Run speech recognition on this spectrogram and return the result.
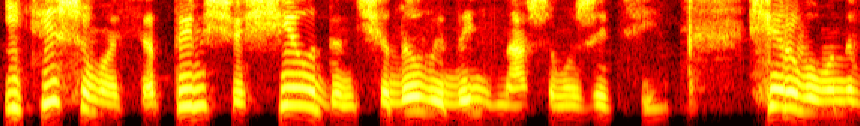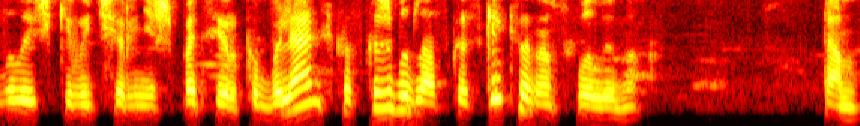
і тішимося тим, що ще один чудовий день в нашому житті. Ще робимо невеличкий вечірній шпацір Кобилянська. Скажи, будь ласка, скільки у нас хвилинок? Там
